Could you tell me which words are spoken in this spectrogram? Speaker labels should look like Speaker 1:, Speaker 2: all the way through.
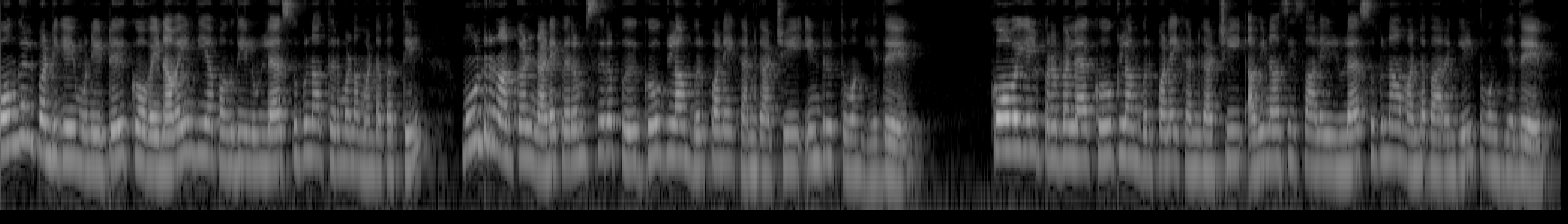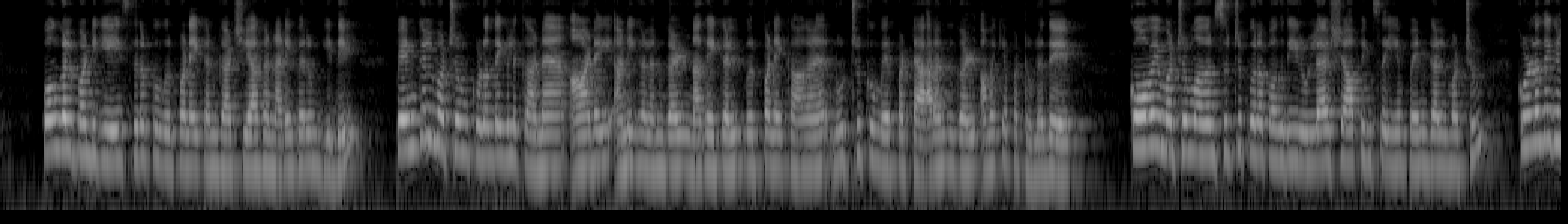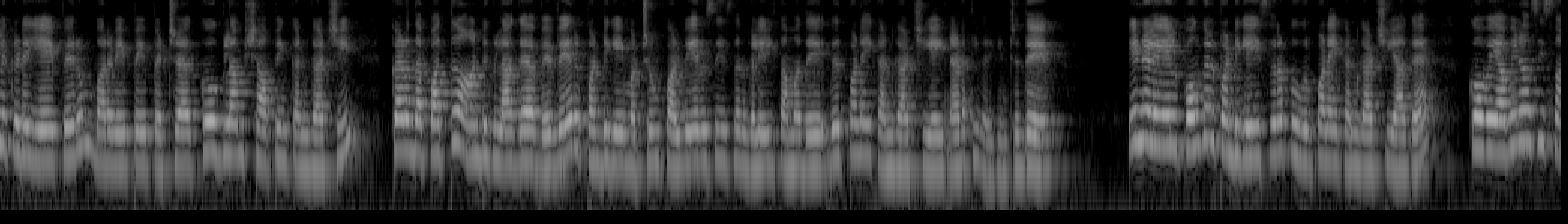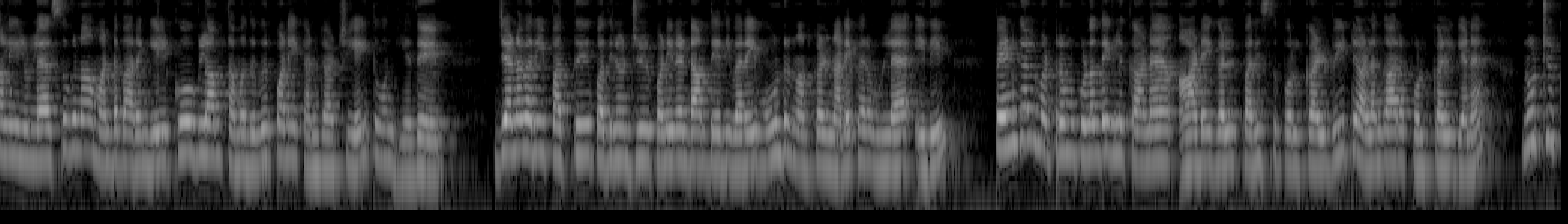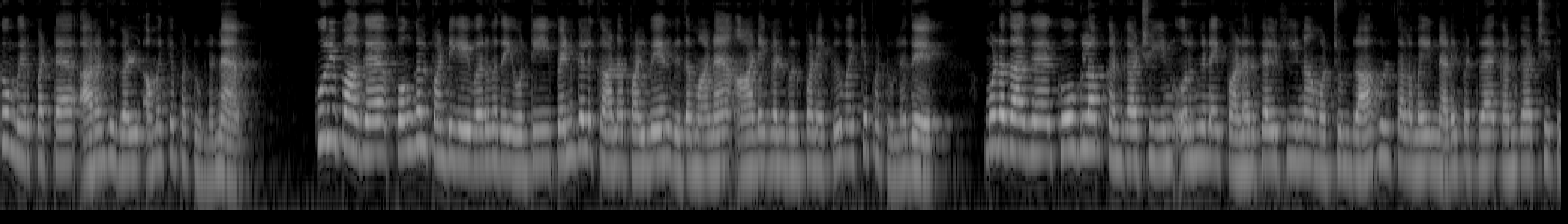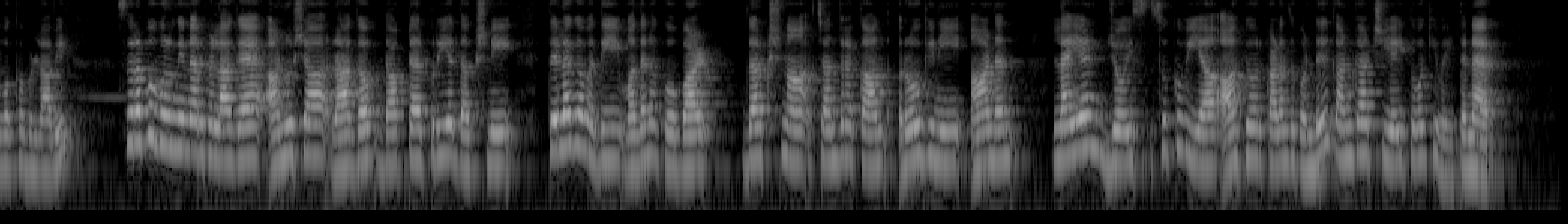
Speaker 1: பொங்கல் பண்டிகையை முன்னிட்டு கோவை நவஇந்தியா பகுதியில் உள்ள சுகுணா திருமண மண்டபத்தில் மூன்று நாட்கள் நடைபெறும் சிறப்பு கோகுலாம் விற்பனை கண்காட்சி இன்று துவங்கியது. கோவையில் பிரபல கோகுலாம் விற்பனை கண்காட்சி அவினாசி சாலையில் உள்ள சுகுணா மண்டப அரங்கில் துவங்கியது. பொங்கல் பண்டிகையை சிறப்பு விற்பனை கண்காட்சியாக நடைபெறும் இதில் பெண்கள் மற்றும் குழந்தைகளுக்கான ஆடை அணிகலன்கள் நகைகள் விற்பனைக்காக நூற்றுக்கும் மேற்பட்ட அரங்குகள் அமைக்கப்பட்டுள்ளது. கோவை மற்றும் அதன் சுற்றுப்புற பகுதியில் உள்ள ஷாப்பிங் செய்யும் பெண்கள் மற்றும் குழந்தைகளுக்கிடையே பெரும் வரவேற்பை பெற்ற கோக்லாம் ஷாப்பிங் கண்காட்சி கடந்த பத்து ஆண்டுகளாக வெவ்வேறு பண்டிகை மற்றும் பல்வேறு சீசன்களில் தமது விற்பனை கண்காட்சியை நடத்தி வருகின்றது. இந்நிலையில் பொங்கல் பண்டிகை சிறப்பு விற்பனை கண்காட்சியாக கோவை அவினாசி சாலையில் உள்ள சுகுணா மண்டப அரங்கில் கோகுலாம் தமது விற்பனை கண்காட்சியை துவங்கியது. ஜனவரி பத்து பதினொன்று பனிரெண்டாம் தேதி வரை மூன்று நாட்கள் நடைபெறவுள்ள இதில் பெண்கள் மற்றும் குழந்தைகளுக்கான ஆடைகள் பரிசு பொருட்கள் வீட்டு அலங்கார பொருட்கள் என நூற்றுக்கும் மேற்பட்ட அரங்குகள் அமைக்கப்பட்டுள்ளன. குறிப்பாக பொங்கல் பண்டிகை வருவதையொட்டி பெண்களுக்கான பல்வேறு விதமான ஆடைகள் விற்பனைக்கு வைக்கப்பட்டுள்ளது. முன்னதாக கோகுலாம் கண்காட்சியின் ஒருங்கிணைப்பாளர்கள் ஹீனா மற்றும் ராகுல் தலைமையில் நடைபெற்ற கண்காட்சி துவக்க விழாவில் சிறப்பு விருந்தினர்களாக Anusha Raghav doctor Priyadakshini Thilagavathi Madhanagopal Dharshna Chandrakanth Rohini Anand lion Joyce சுக்குவியா ஆகியோர் கலந்து கொண்டு கண்காட்சியை துவக்கி வைத்தனர்.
